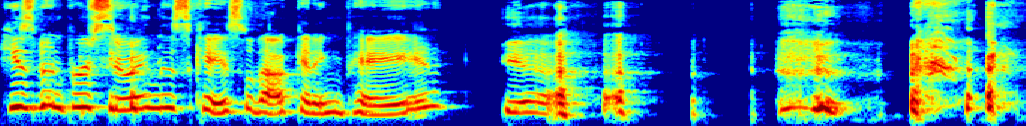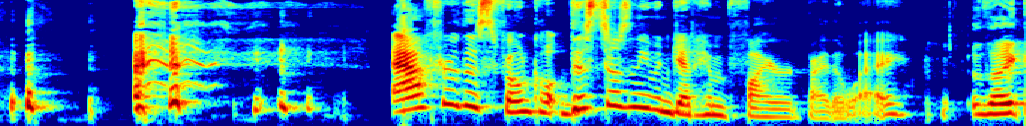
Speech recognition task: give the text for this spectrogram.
he's been pursuing this case without getting paid. yeah. After this phone call, this doesn't even get him fired, by the way, like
